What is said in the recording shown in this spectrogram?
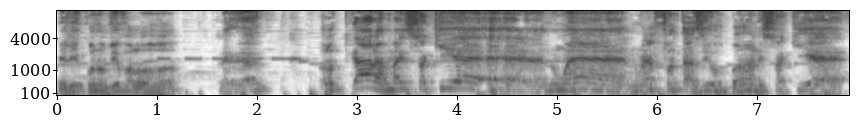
Ele, quando viu, falou. Falou, cara, mas isso aqui é, é, é, não, é, não é fantasia urbana, isso aqui é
